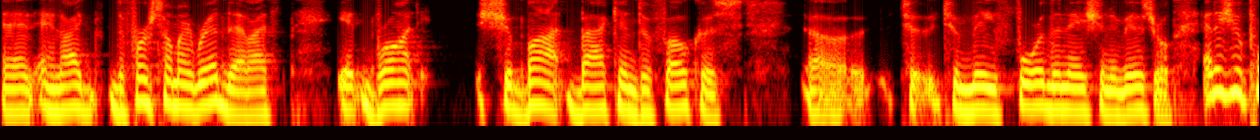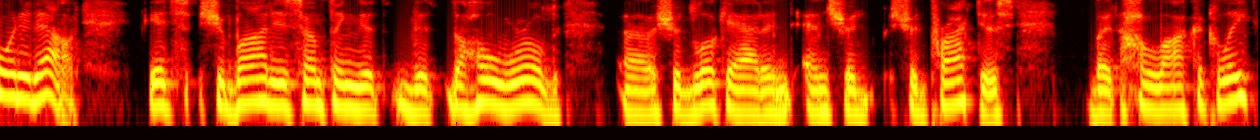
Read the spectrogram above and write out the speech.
And and I the first time I read that, I it brought Shabbat back into focus uh, to to me for the nation of Israel. And as you pointed out, it's Shabbat is something that, that the whole world uh, should look at and, and should should practice. But halakhically,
